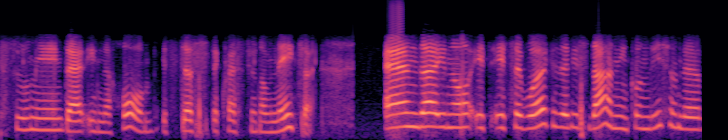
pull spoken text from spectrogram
assuming that in the home it's just a question of nature and uh, you know it, it's a work that is done in conditions that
